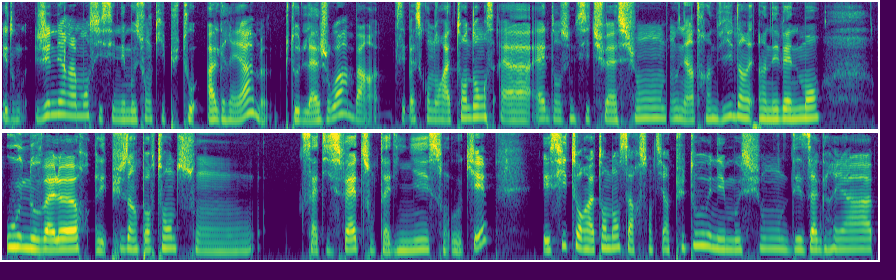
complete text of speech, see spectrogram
Et donc, généralement, si c'est une émotion qui est plutôt agréable, plutôt de la joie, ben, c'est parce qu'on aura tendance à être dans une situation, on est en train de vivre un événement où nos valeurs les plus importantes sont satisfaites, sont alignées, sont OK. Et si tu auras tendance à ressentir plutôt une émotion désagréable,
